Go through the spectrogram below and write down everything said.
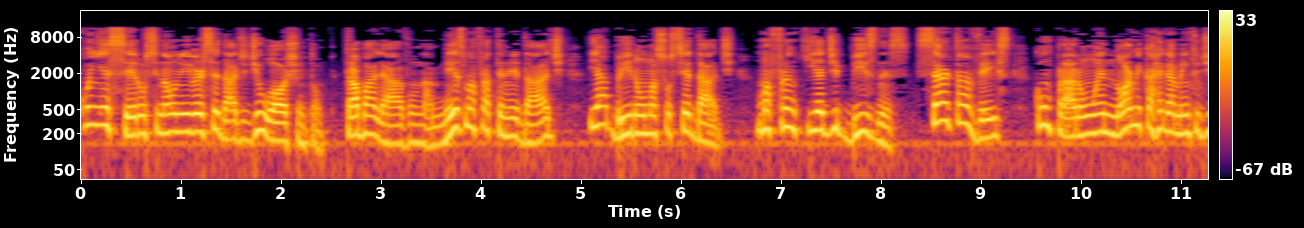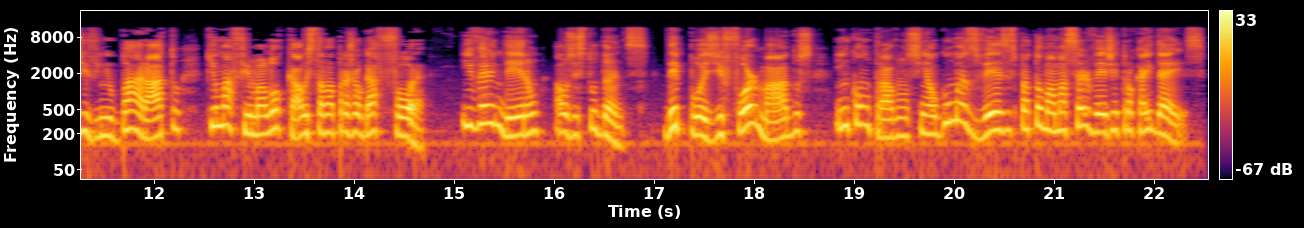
conheceram-se na Universidade de Washington, trabalhavam na mesma fraternidade e abriram uma sociedade, uma franquia de business. Certa vez, compraram um enorme carregamento de vinho barato que uma firma local estava para jogar fora, e venderam aos estudantes. Depois de formados, encontravam-se algumas vezes para tomar uma cerveja e trocar ideias.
